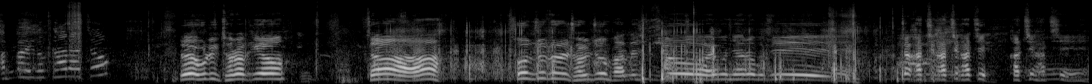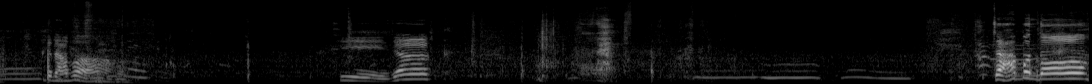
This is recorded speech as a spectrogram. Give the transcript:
아빠 이거 깔아줘? 네, 우리 절할게요. 자, 손주들 절 좀 받으십시오, 할머니, 할아버지. 자, 같이, 같이, 같이, 같이, 같이. 이렇게 나봐. 시작. 자, 한 번 더.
